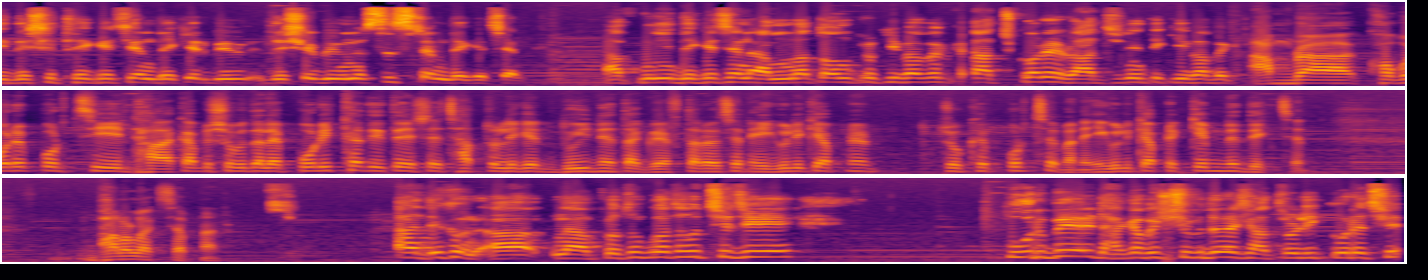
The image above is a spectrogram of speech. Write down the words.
এই দেশে থেকেছেন দেশের দেশের বিভিন্ন সিস্টেম দেখেছেন। আপনি দেখেছেন আমলাতন্ত্র কীভাবে কাজ করে রাজনীতি কীভাবে আমরা খবরে পড়ছি ঢাকা বিশ্ববিদ্যালয়ে পরীক্ষা দিতে এসে ছাত্রলীগের দুই নেতা গ্রেফতার হয়েছেন। এগুলি কি আপনার চোখে পড়ছে? মানে এগুলিকে আপনি কেমনে দেখছেন? ভালো লাগছে আপনার? দেখুন না প্রথম কথা হচ্ছে যে পূর্বে ঢাকা বিশ্ববিদ্যালয়ে ছাত্রলীগ করেছে।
